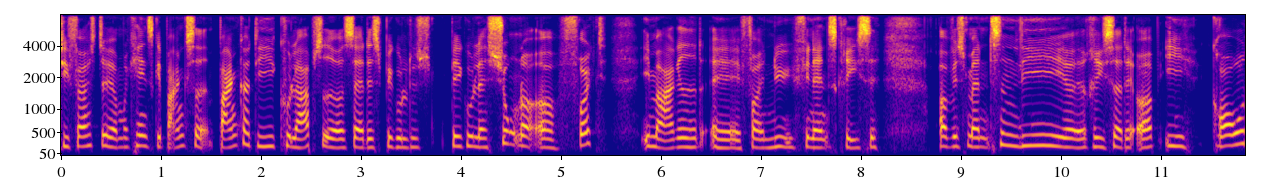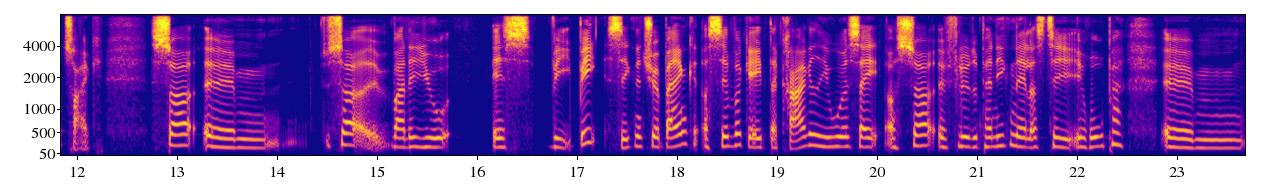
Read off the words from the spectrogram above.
de første amerikanske banker, banker de kollapsede og satte spekulationer og frygt i markedet øh, for en ny finanskrise. Og hvis man sådan lige øh, riser det op i grove træk, så, øhm, øh, så var det jo SVB, Signature Bank og Silvergate, der krakkede i USA, og så øh, flyttede panikken ellers til Europa. Øhm,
